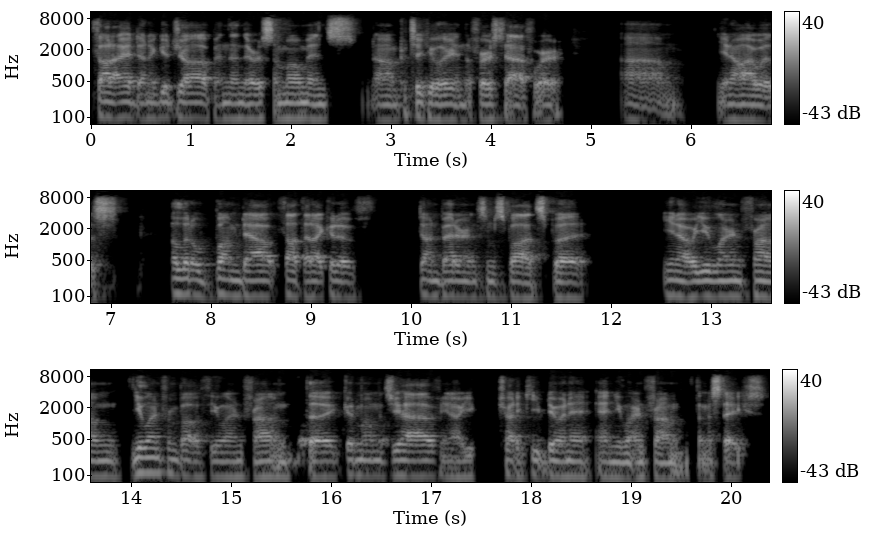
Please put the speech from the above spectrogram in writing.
thought I had done a good job, and then there were some moments, um, particularly in the first half, where um, you know I was a little bummed out. Thought that I could have done better in some spots, but you know you learn from you learn from both. You learn from the good moments you have. You know you try to keep doing it, and you learn from the mistakes.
